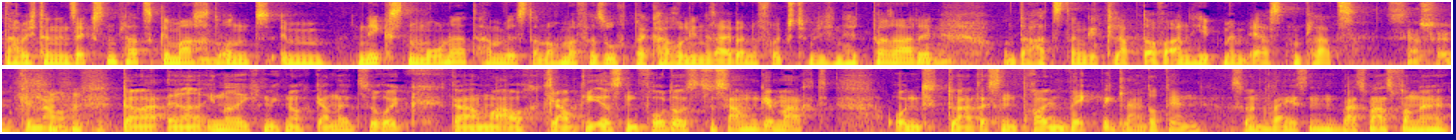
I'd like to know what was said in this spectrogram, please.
Da habe ich dann den sechsten Platz gemacht mhm. und im nächsten Monat haben wir es dann nochmal versucht bei Caroline Reiber in der volkstümlichen Hitparade mhm. und da hat es dann geklappt auf Anhieb mit dem ersten Platz. Sehr schön, genau. da erinnere ich mich noch gerne zurück. Da haben wir auch, glaube ich, die ersten Fotos zusammen gemacht und du hattest einen treuen Wegbegleiter, den so einen weißen, was war es für eine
